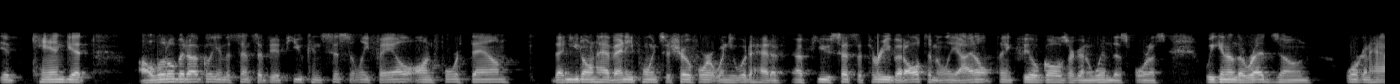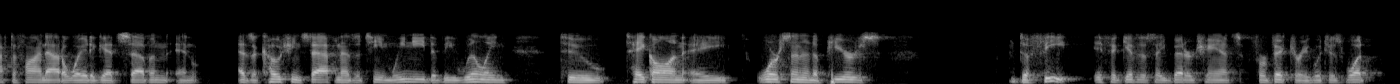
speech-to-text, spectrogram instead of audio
it can get a little bit ugly in the sense of if you consistently fail on fourth down, then you don't have any points to show for it when you would have had a, a few sets of three. But ultimately, I don't think field goals are going to win this for us. We get in the red zone, we're going to have to find out a way to get seven. And as a coaching staff and as a team, we need to be willing to take on a worse than it appears defeat if it gives us a better chance for victory, which is what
